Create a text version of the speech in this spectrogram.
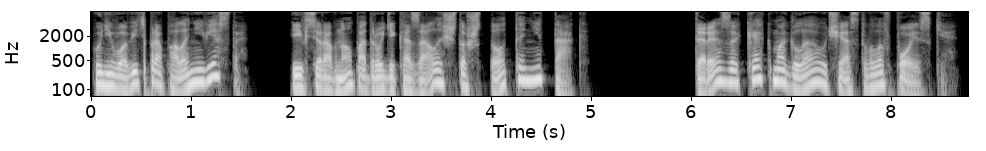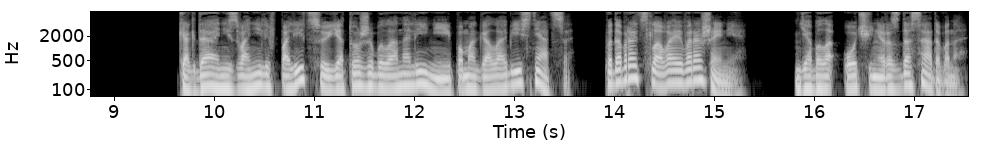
у него ведь пропала невеста. И все равно подруге казалось, что что-то не так. Тереза как могла участвовала в поиске. Когда они звонили в полицию, я тоже была на линии и помогала объясняться, подобрать слова и выражения. Я была очень раздосадована.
